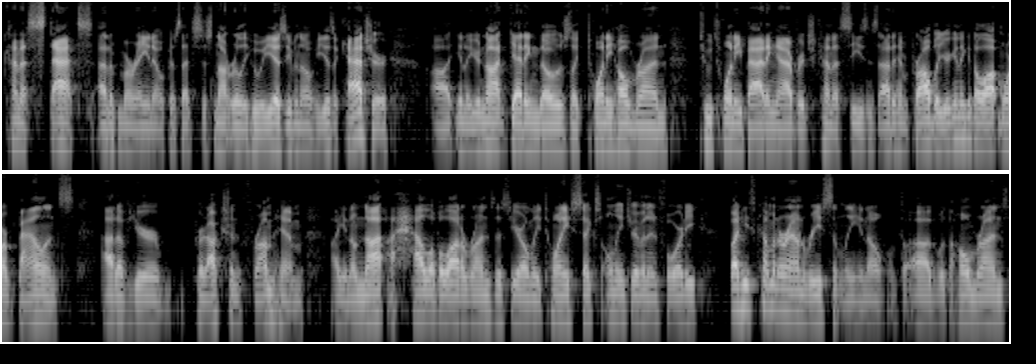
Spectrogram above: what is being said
kind of stats out of Moreno because that's just not really who he is, even though he is a catcher. Uh, you know, you're not getting those like 20 home run, 220 batting average kind of seasons out of him. Probably you're going to get a lot more balance out of your production from him. Uh, you know, not a hell of a lot of runs this year, only 26, only driven in 40 but he's coming around recently, you know, uh, with the home runs.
